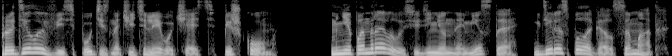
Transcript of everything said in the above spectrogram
Проделав весь путь и значительную его часть пешком. Мне понравилось уединенное место, где располагался Матх.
